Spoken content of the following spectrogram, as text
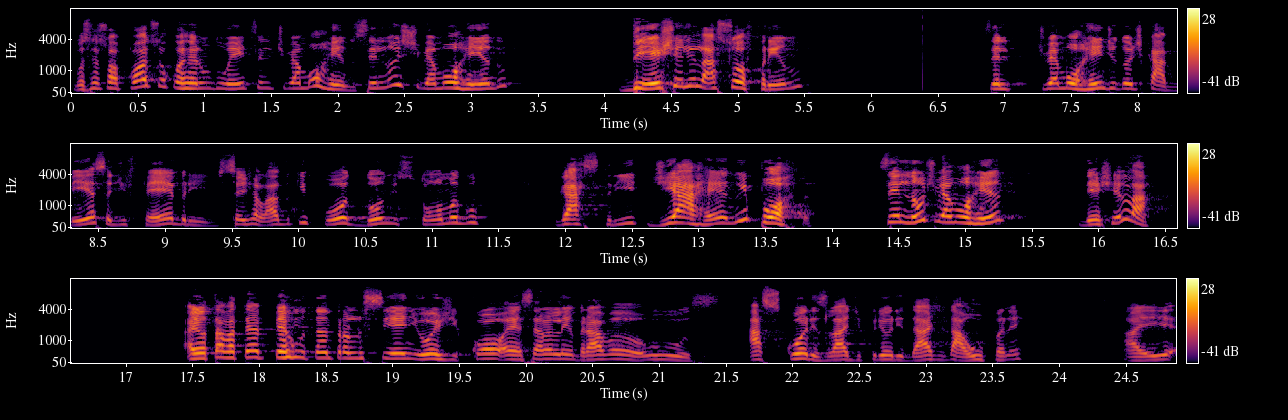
Você só pode socorrer um doente se ele estiver morrendo. Se ele não estiver morrendo, deixa ele lá sofrendo se ele estiver morrendo de dor de cabeça, de febre, seja lá do que for, dor no estômago, gastrite, diarreia, não importa. Se ele não estiver morrendo, deixa ele lá. Aí eu estava até perguntando para a Luciene hoje qual, é, se ela lembrava os, as cores lá de prioridade da UPA, né? Aí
